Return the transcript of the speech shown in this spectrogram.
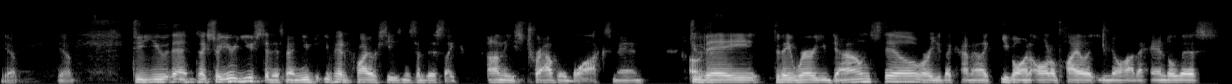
Yep, yep. Do you that like so? You're used to this, man. You've you've had prior seasons of this, like on these travel blocks, man. Do okay. they do they wear you down still, or are you the kind of like you go on autopilot? You know how to handle this.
